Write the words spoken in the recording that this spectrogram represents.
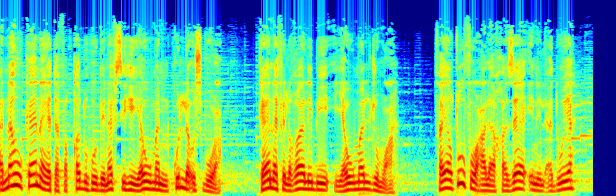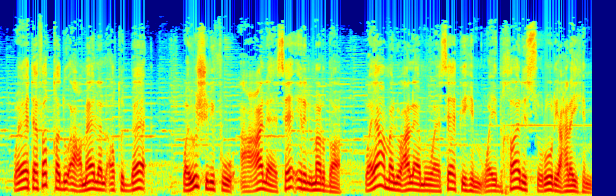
أنه كان يتفقده بنفسه يوما كل أسبوع. كان في الغالب يوم الجمعة. فيطوف على خزائن الأدوية ويتفقد أعمال الأطباء ويشرف على سائر المرضى ويعمل على مواساتهم وإدخال السرور عليهم.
